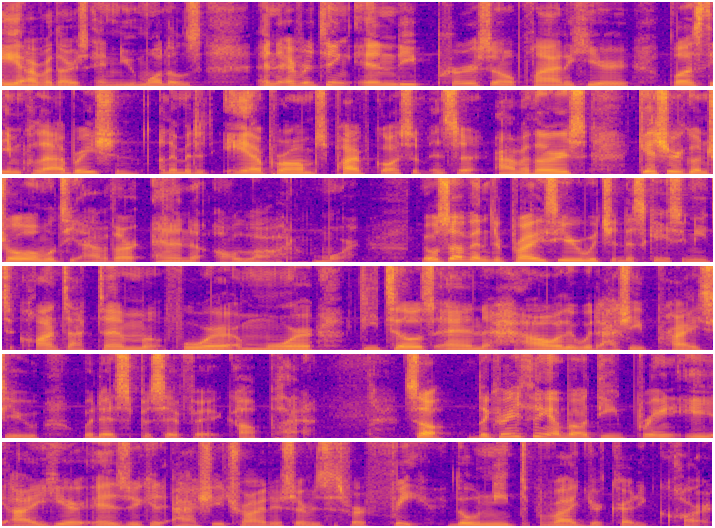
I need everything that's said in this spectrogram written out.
A avatars and new models, and everything in the personal plan here, plus team collaboration, unlimited AI prompts, 5 custom instant avatars, gesture control, multi-avatar, and a lot more. They also have Enterprise here, which in this case, you need to contact them for more details and how they would actually price you with a specific uh, plan. So the great thing about DeepBrain AI here is you can actually try their services for free. You don't need to provide your credit card.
